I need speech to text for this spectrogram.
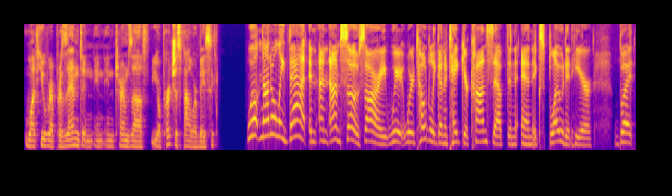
what you represent in, in, in terms of your purchase power, basically. Well, not only that, and, and I'm so sorry, we're, we're totally going to take your concept and, and explode it here, but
